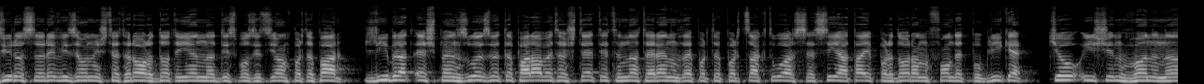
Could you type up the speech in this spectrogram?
Zyrës së Revizionit Shtetëror do të jenë në dispozicion për të parë librat e shpenzuesve të parave të shtetit në terren dhe për të përcaktuar se si ata i përdorën fondet publike. Që u ishin vënë në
